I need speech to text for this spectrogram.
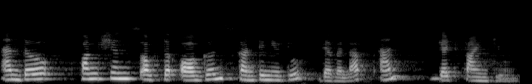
And the functions of the organs continue to develop and get fine tuned.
